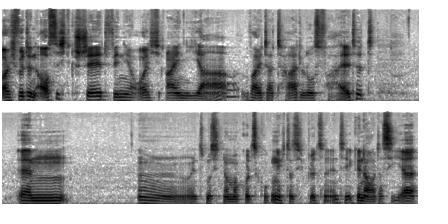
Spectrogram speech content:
euch wird in Aussicht gestellt, wenn ihr euch ein Jahr weiter tadellos verhaltet, ähm, äh, jetzt muss ich nochmal kurz gucken, nicht, dass ich Blödsinn erzähle. Genau, dass ihr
